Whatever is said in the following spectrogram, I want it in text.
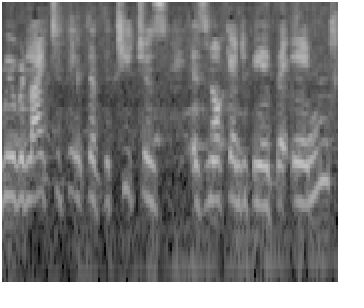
we would like to think that the teachers is not going to be at the end.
